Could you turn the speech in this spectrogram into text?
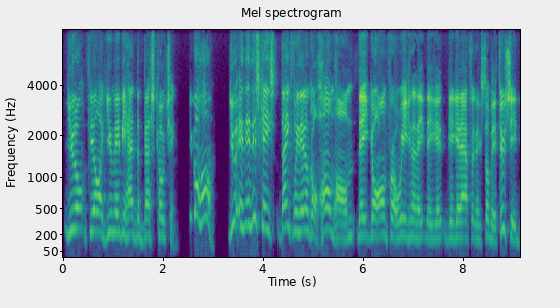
you don't feel like you maybe had the best coaching, you go home. You in, in this case, thankfully they don't go home home. They go home for a week and then they, they get, they get after it. They can still be a two seed,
